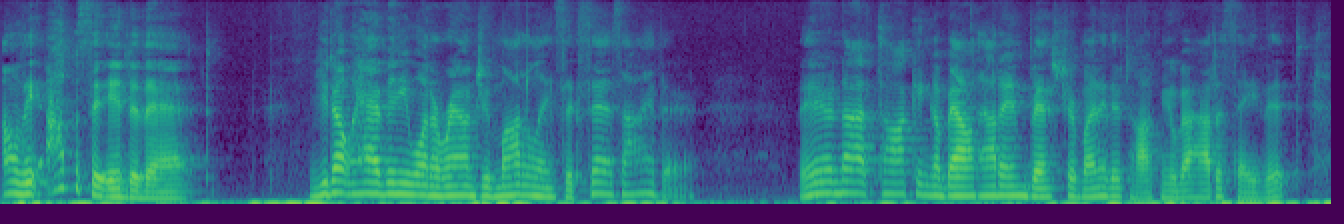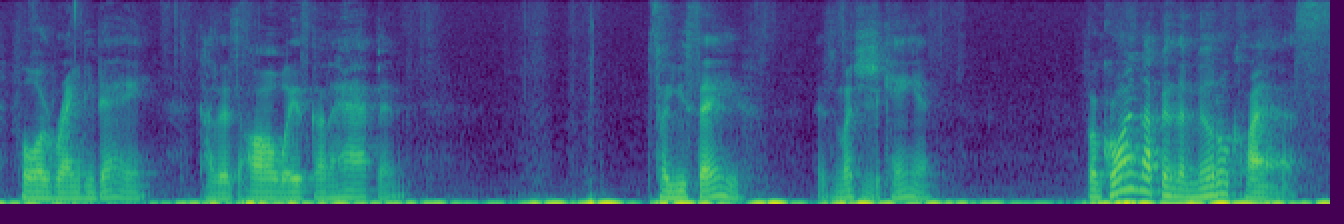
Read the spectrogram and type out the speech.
on the opposite end of that, you don't have anyone around you modeling success either. They're not talking about how to invest your money, they're talking about how to save it for a rainy day because it's always going to happen. So you save as much as you can. But growing up in the middle class,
